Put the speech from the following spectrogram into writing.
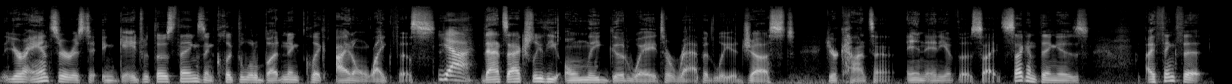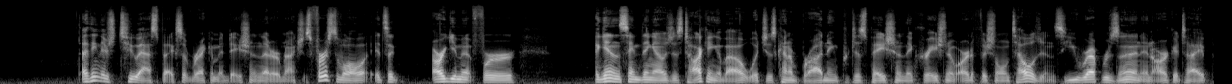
your answer is to engage with those things and click the little button and click, I don't like this. Yeah. That's actually the only good way to rapidly adjust your content in any of those sites. Second thing is, I think that I think there's two aspects of recommendation that are obnoxious. First of all, it's an argument for again the same thing I was just talking about, which is kind of broadening participation in the creation of artificial intelligence. You represent an archetype.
